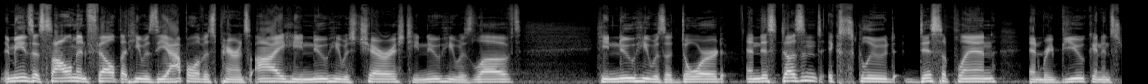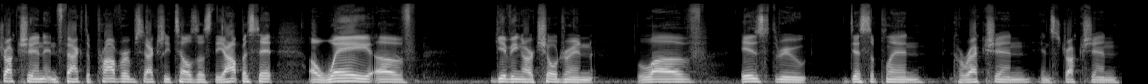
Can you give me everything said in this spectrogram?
It means that Solomon felt that he was the apple of his parents' eye. He knew he was cherished, he knew he was loved. He knew he was adored. And this doesn't exclude discipline and rebuke and instruction. In fact, the Proverbs actually tells us the opposite. A way of giving our children love is through discipline, correction, instruction.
